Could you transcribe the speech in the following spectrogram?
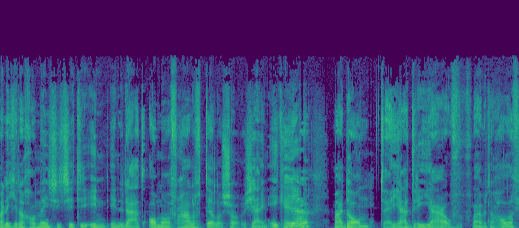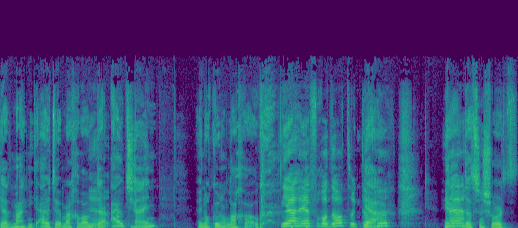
Maar dat je dan gewoon mensen ziet zitten die in, inderdaad allemaal verhalen vertellen zoals jij en ik hebben. Ja. Maar dan twee jaar, drie jaar of voor mij met een half jaar, dat maakt niet uit hè. Maar gewoon Ja. daaruit zijn en nog kunnen lachen ook. ja, ja vooral dat. Ik dacht? Ja, Ja. dat is een soort,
